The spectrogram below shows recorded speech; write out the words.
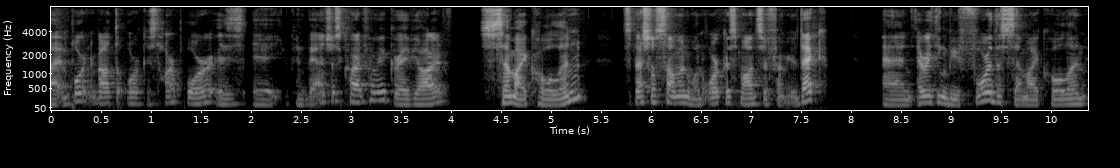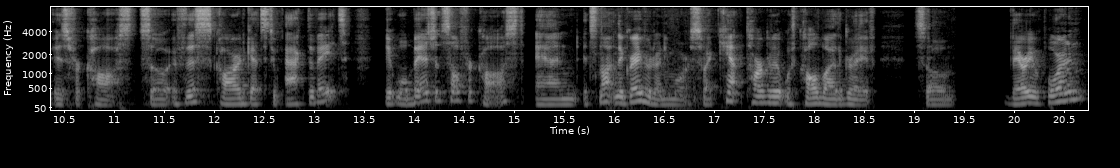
Uh, important about the Orcust Harp Horror is uh, you can banish this card from your graveyard, semicolon, special summon one Orcust monster from your deck, and everything before the semicolon is for cost. So if this card gets to activate, it will banish itself for cost, and it's not in the graveyard anymore, so I can't target it with Call by the Grave. So very important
